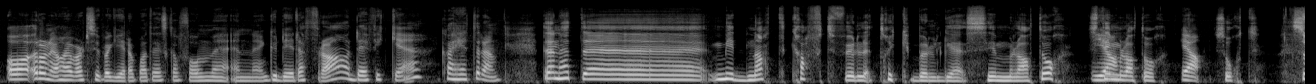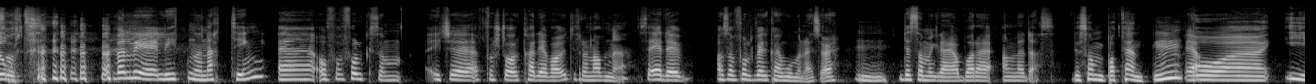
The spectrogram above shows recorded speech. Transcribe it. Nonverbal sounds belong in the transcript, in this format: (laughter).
Og Ronja har jo vært supergira på at jeg skal få med en goodie derfra, og det fikk jeg. Hva heter den? Den heter Midnatt kraftfull trykkbølgesimulator. Stimulator. Ja. Sort. Sort. (laughs) (laughs) Veldig liten og nett ting. Eh, og for folk som ikke forstår hva det var ut ifra navnet, så er det Altså, folk vet hva en womanizer er. Mm. Det samme greia, bare annerledes. Det samme patenten, Ja. og eh, i,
